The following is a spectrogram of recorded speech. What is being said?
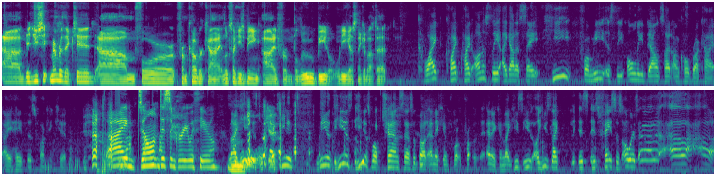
uh, did you see? Remember the kid um, for from Cobra Kai? It looks like he's being eyed for Blue Beetle. What do you guys think about that? quite quite quite honestly i gotta say he for me is the only downside on cobra kai i hate this fucking kid Like, I don't disagree with you. like he is okay. like he is he is, he is he is what Chan says about Anakin. Pro, pro, Anakin, like he's he's he's like his his face is always ah, ah, ah,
